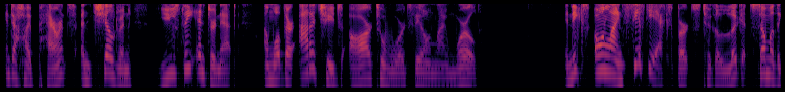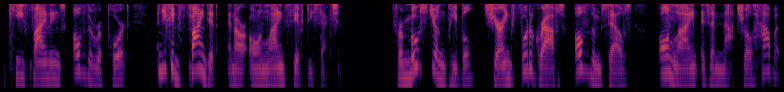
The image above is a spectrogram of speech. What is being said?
into how parents and children use the internet and what their attitudes are towards the online world. Ineqe's online safety experts took a look at some of the key findings of the report, and you can find it in our online safety section. For most young people, sharing photographs of themselves online is a natural habit.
